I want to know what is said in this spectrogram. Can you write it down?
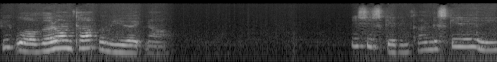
People are right on top of me right now. This is getting kinda scary.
